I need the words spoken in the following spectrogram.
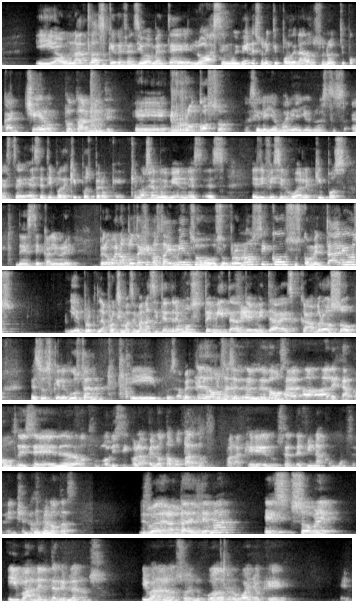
Y a un Atlas que defensivamente lo hace muy bien. Es un equipo ordenado, es un equipo canchero Totalmente. eh, rocoso, así le llamaría yo, ¿no? Este, a este tipo de equipos, pero que, que lo hacen muy bien. Es, es, es difícil jugar equipos de este calibre. Pero bueno, pues déjenos también su, su pronóstico, sus comentarios. Y el la próxima semana sí tendremos temita, Sí. temita escabroso, esos que le gustan. Y pues a ver qué es Les vamos, a, les vamos a- dejar, como se dice en el argot futbolístico, la pelota botando para que usted defina cómo se le hinchen las pelotas. Les voy a adelantar el tema. Es sobre Iván el Terrible Alonso. Iván Alonso, el jugador uruguayo que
